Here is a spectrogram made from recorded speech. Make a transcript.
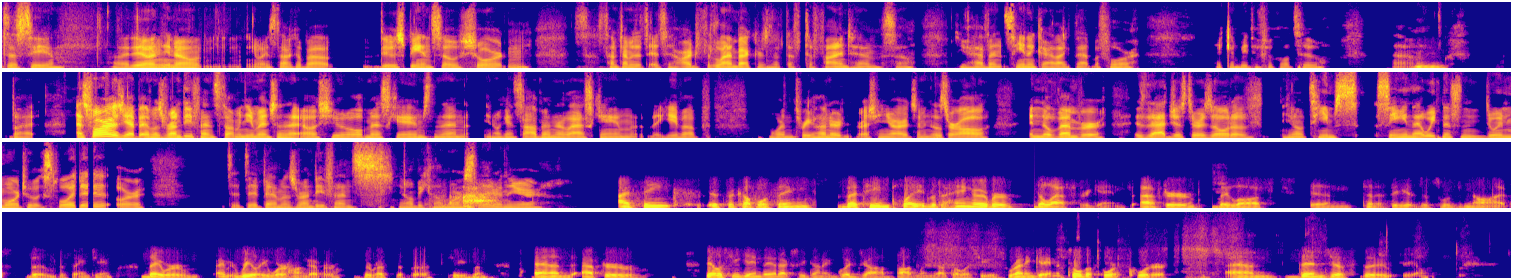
to see how they do. And you know, you always talk about Deuce being so short, and sometimes it's it's hard for the linebackers to to find him. So you haven't seen a guy like that before. It can be difficult too. Um, mm-hmm. But as far as yeah, Bama's run defense, though, I mean, you mentioned the LSU Ole Miss games, and then you know against Auburn, their last game, they gave up more than 300 rushing yards. I mean, those are all in November. Is that just a result of you know teams seeing that weakness and doing more to exploit it, or did, did Bama's run defense you know become worse later in the year? I think it's a couple of things. That team played with a hangover the last three games after they lost in Tennessee. It just was not the the same team. They were I mean, really were hungover the rest of the season. And after the LSU game, they had actually done a good job bottling up LSU's running game until the fourth quarter, and then just the you know,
